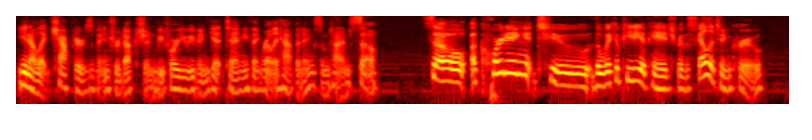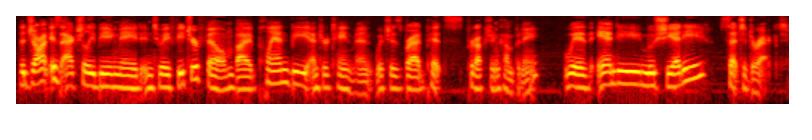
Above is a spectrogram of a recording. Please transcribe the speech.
you know, like chapters of introduction before you even get to anything really happening sometimes. So, so according to the Wikipedia page for the Skeleton Crew, the Jaunt is actually being made into a feature film by Plan B Entertainment, which is Brad Pitt's production company, with Andy Muschietti set to direct.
